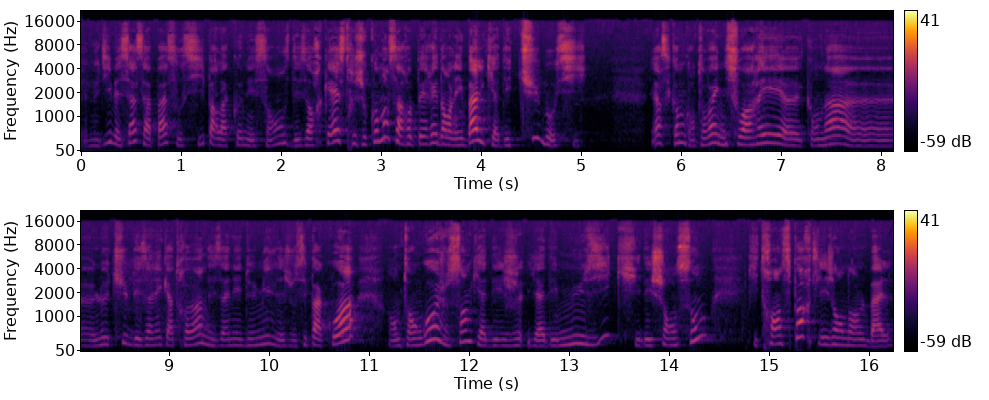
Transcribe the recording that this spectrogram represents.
je me dis, mais ça, ça passe aussi par la connaissance des orchestres. Je commence à repérer dans les balles qu'il y a des tubes aussi. C'est comme quand on va à une soirée, euh, qu'on a le tube des années 80, des années 2000, je ne sais pas quoi. En tango, je sens qu'il y, a des y a des musiques et des chansons qui transportent les gens dans le bal.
